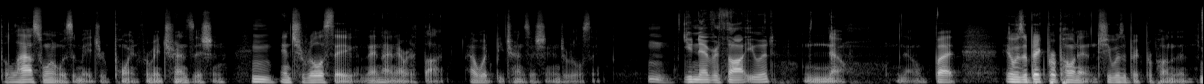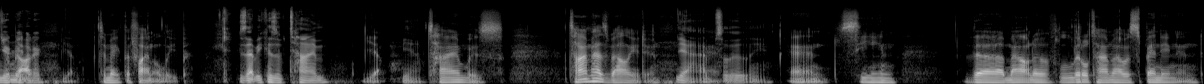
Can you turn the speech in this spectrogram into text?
The last one was a major point for me transition Mm. into real estate, and I never thought I would be transitioning into real estate. Hmm. You never thought you would? No, no. But it was a big proponent. She was a big proponent. Your me to- daughter? yeah, to make the final leap. Is that because of time? Yeah. Yeah. Time was, time has value, dude. Yeah, absolutely. and seeing the amount of little time I was spending and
